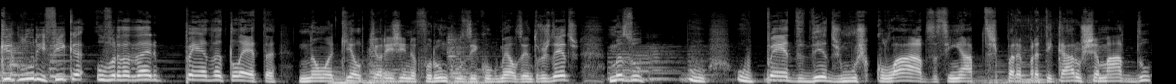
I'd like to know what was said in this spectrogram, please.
que glorifica o verdadeiro pé de atleta, não aquele que origina furúnculos e cogumelos entre os dedos, mas o o, o, pé de dedos musculados, assim, aptos para praticar o chamado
